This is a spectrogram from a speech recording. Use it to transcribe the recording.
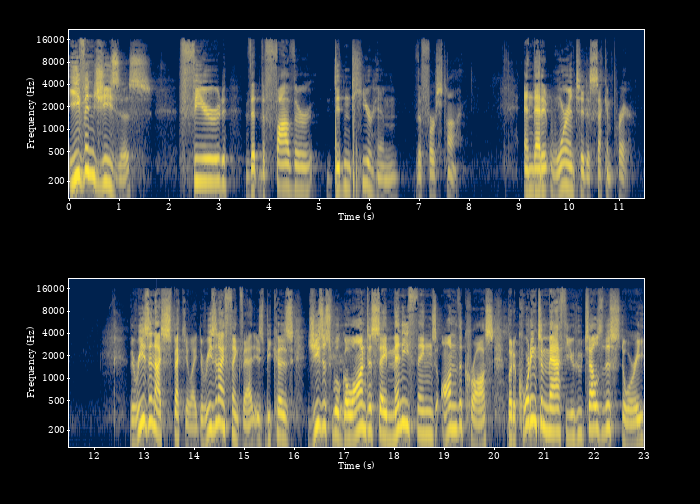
even Jesus, feared that the Father didn't hear him the first time and that it warranted a second prayer. The reason I speculate, the reason I think that is because Jesus will go on to say many things on the cross, but according to Matthew, who tells this story,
